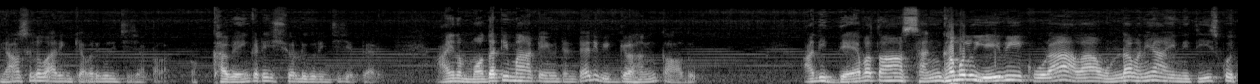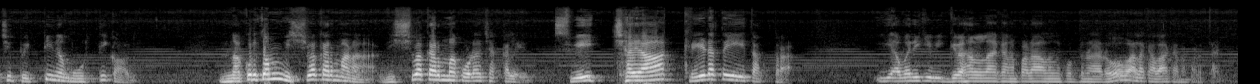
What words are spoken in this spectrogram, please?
వ్యాసుల వారి ఇంకెవరి గురించి చెప్పాల? ఒక్క వెంకటేశ్వరుడి గురించి చెప్పారు. ఆయన మొదటి మాట ఏమిటంటే అది విగ్రహం కాదు. అది దేవతా సంఘములు ఏవీ కూడా అలా ఉండమని ఆయన్ని తీసుకొచ్చి పెట్టిన మూర్తి కాదు. నకృతం విశ్వకర్మణ విశ్వకర్మ కూడా చెక్కలేదు. స్వేచ్ఛయా క్రీడతే తత్ర. ఎవరికి విగ్రహంలా కనపడాలనుకుంటున్నాడో వాళ్ళకి అలా కనపడతాడు.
